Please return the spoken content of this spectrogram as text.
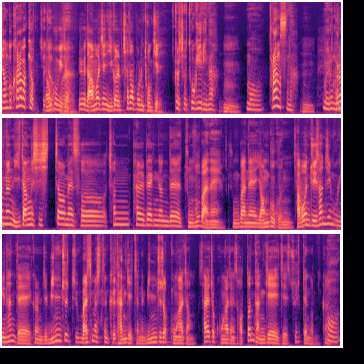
영국 하나밖에 없죠. 영국이죠. 네. 그리고 나머지는 이걸 쳐다보는 독일. 그렇죠. 독일이나 음. 뭐 프랑스나 음. 뭐 이런 나라. 그러면 이 당시 시점에서 1800년대 중후반에 중반에 영국은 자본주의 선진국이긴 한데 그럼 이제 민주 말씀하셨던 그 단계 있잖아요. 민주적 공화정, 사회적 공화정에서 어떤 단계에 이제 수립된 겁니까? 어,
